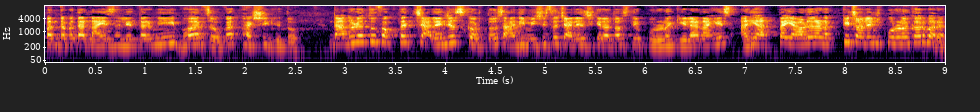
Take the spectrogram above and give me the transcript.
पंतप्रधान नाही झाले तर मी भर चौकात फाशी घेतो. दादुड्या तू फक्त चॅलेंजेस करतोस. आधी मिशीचं चॅलेंज केलं तर ते पूर्ण केलं नाहीस. आणि आता यावेळेला नक्की चॅलेंज पूर्ण कर बरं.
